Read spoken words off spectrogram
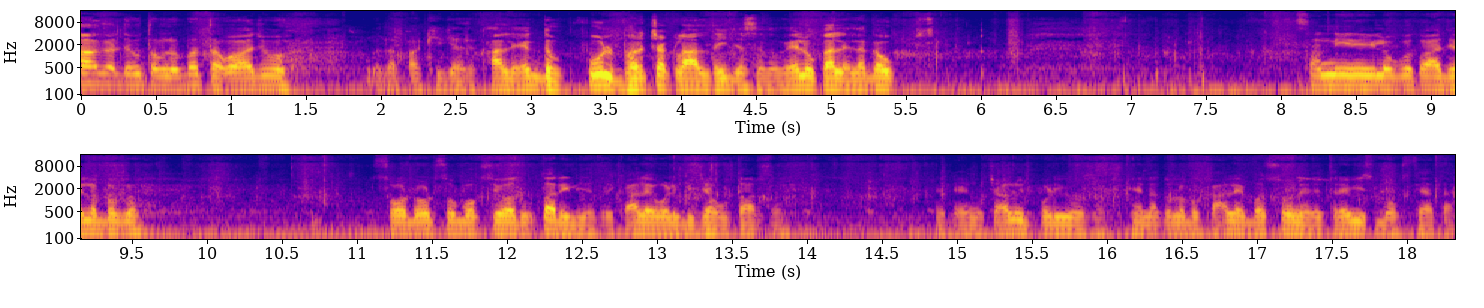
આગળ જેવું તમને બતાવવા આ જુઓ. બધા પાકી ગયા છે. કાલે એકદમ ફૂલ ભરચક લાલ થઈ જશે તો વહેલું કાલે લગાવું. શનિ એ લોકો તો આજે લગભગ સો દોઢસો બોક્સ તો ઉતારી લીધા છે. કાલે વળી બીજા ઉતારશે. એટલે એનું ચાલુ જ પડ્યું હશે. એના તો લગભગ કાલે બસો ને ત્રેવીસ બોક્સ થયા હતા.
